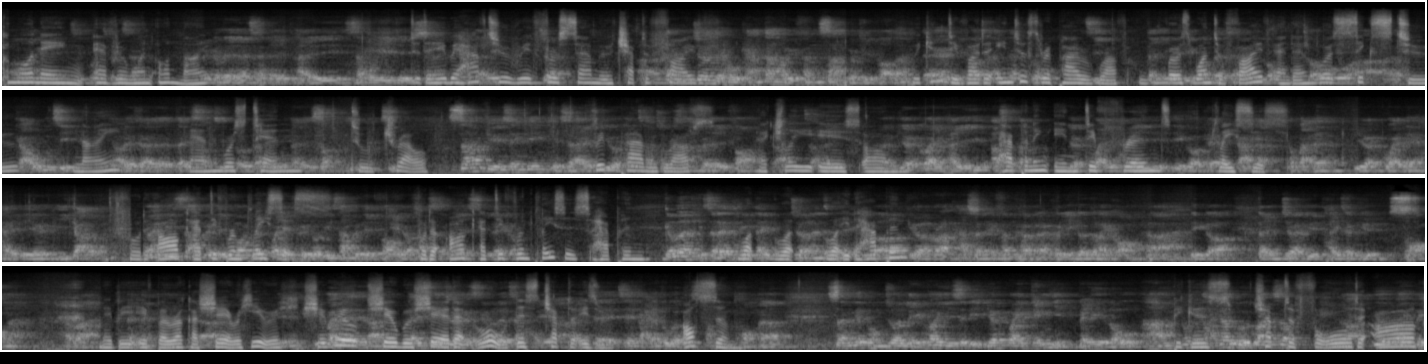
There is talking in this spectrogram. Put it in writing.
Good morning, everyone online. Today we have to read 1 Samuel chapter 5. We can divide it into three paragraphs verse 1 to 5, and then verse 6 to 9, and verse 10 to 12. Three paragraphs actually is um, happening in different places. For the ark at different places. For the ark at different places happen. What what what it happened? Maybe if Baraka share here, she will she will share that. Oh, this chapter is awesome. Because chapter 4, the ark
